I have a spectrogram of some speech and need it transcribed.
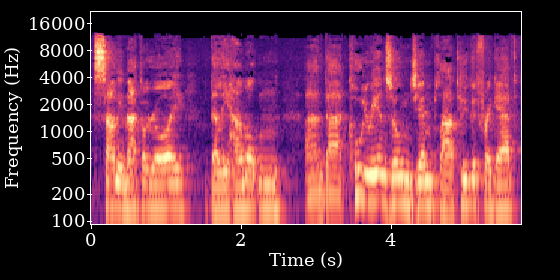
Sammy McIlroy, Billy Hamilton, and uh, Coleraine own Jim Platt. Who could forget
